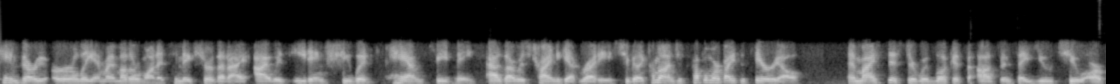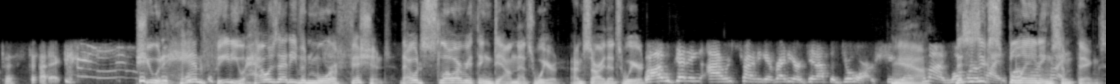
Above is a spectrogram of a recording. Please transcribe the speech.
came very early, and my mother wanted to make sure that I, I was eating. She would hand feed me as I was trying to get ready. She'd be like, Come on, just a couple more bites of cereal. And my sister would look at us and say, You two are pathetic. She would hand feed you. How is that even more efficient? That would slow everything down. That's weird. I'm sorry, that's weird. Well, I was getting, I was trying to get ready or get out the door. Be like, Yeah. Come on, one This is bite, one more explaining some things.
